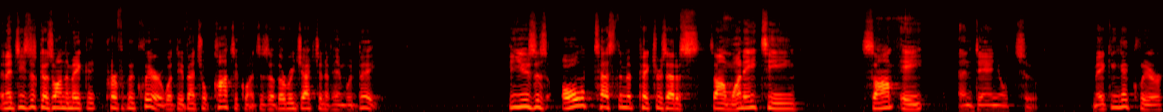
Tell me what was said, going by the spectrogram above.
And then Jesus goes on to make it perfectly clear what the eventual consequences of their rejection of him would be. He uses Old Testament pictures out of Psalm 118, Psalm 8, and Daniel 2, making it clear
